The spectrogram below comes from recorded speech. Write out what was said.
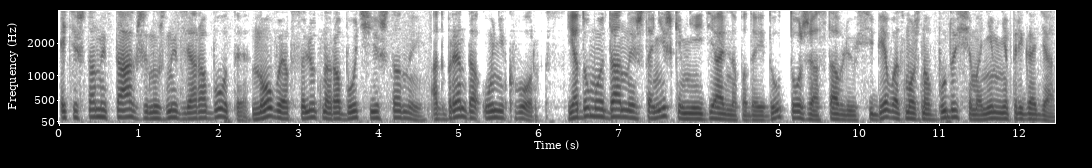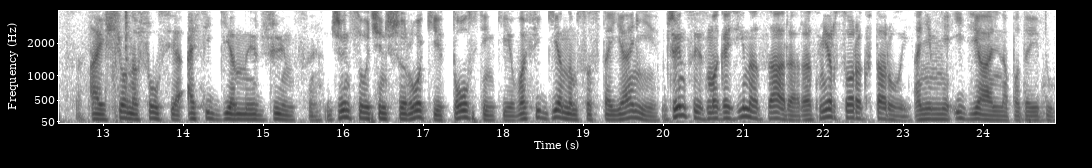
Эти штаны также нужны для работы. Новые абсолютно рабочие штаны от бренда Uniqueworks. Я думаю, данные штанишки мне идеально подойдут. Тоже оставлю их себе. Возможно, в будущем они мне пригодятся. А еще нашел себе офигенные джинсы. Джинсы очень широкие, толстенькие, в офигенном состоянии. Джинсы из магазина Zara, размер 42. Они мне идеально подойдут.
